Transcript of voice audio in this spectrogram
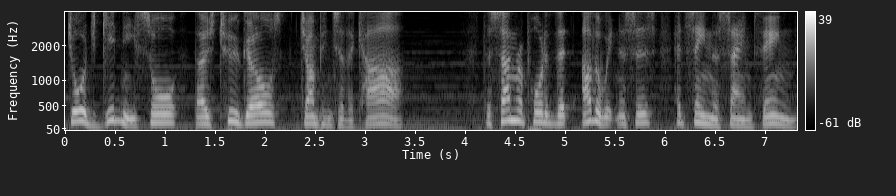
George Gidney saw those two girls jump into the car. The Sun reported that other witnesses had seen the same thing.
